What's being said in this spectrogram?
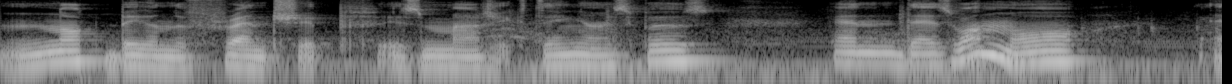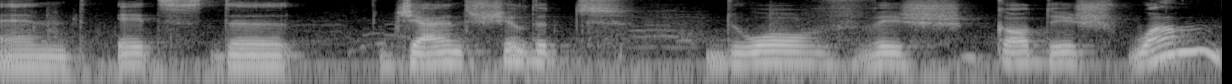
Not big on the friendship is magic thing, I suppose. And there's one more, and it's the giant shielded dwarvish godish one?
